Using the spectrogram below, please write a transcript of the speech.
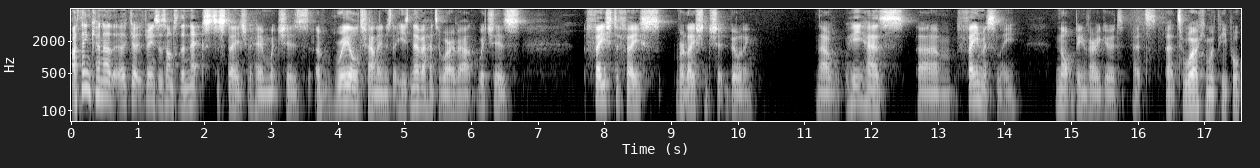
I think another it brings us on to the next stage for him, which is a real challenge that he's never had to worry about, which is face to face relationship building. Now, he has um, famously not been very good at, at working with people,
